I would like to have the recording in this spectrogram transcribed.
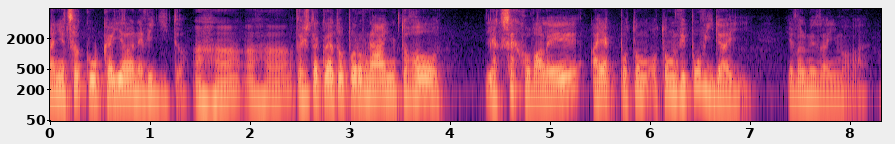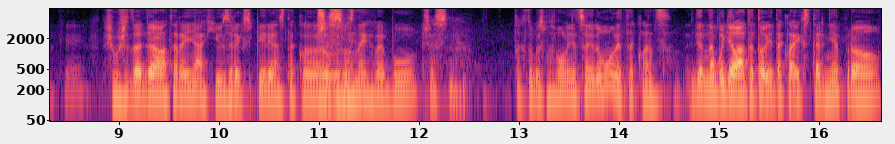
na něco koukají, ale nevidí to. Aha, aha. Takže takové to porovnání toho, jak se chovali a jak potom o tom vypovídají, je velmi zajímavé. Okay. Takže můžete dělat tady nějaký user experience takhle Přesně. z různých webů. Přesně. Tak to bychom mohli něco i domluvit takhle. Nebo děláte to i takhle externě pro...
